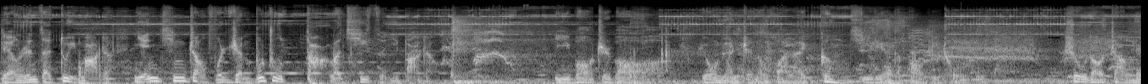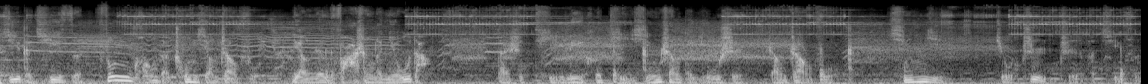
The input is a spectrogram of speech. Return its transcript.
两人在对骂着，年轻丈夫忍不住打了妻子一巴掌，以暴制暴。永远只能换来更激烈的暴力冲突。受到掌击的妻子疯狂地冲向丈夫，两人发生了扭打。但是体力和体型上的优势让丈夫轻易就制止了妻子，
